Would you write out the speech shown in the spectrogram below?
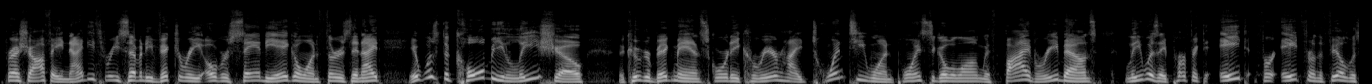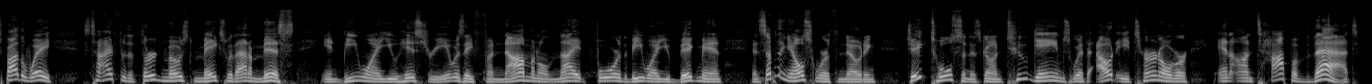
fresh off a 93 70 victory over San Diego on Thursday night. It was the Kolby Lee show. The Cougar big man scored a career high 21 points to go along with five rebounds. Lee was a perfect 8 for 8 from the field, which, by the way, is tied for the third most makes without a miss in BYU history. It was a phenomenal night for the BYU big man. And something else worth noting Jake Toolson has gone two games without a turnover. And on top of that,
